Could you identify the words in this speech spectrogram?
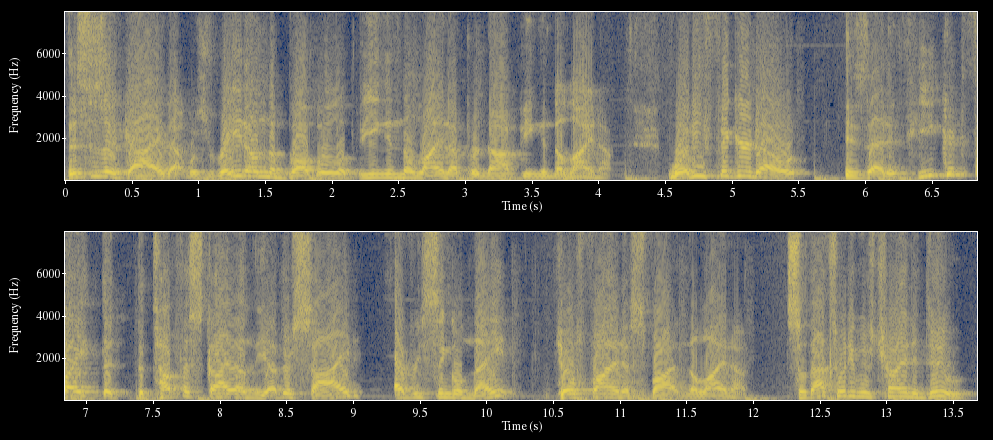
This is a guy that was right on the bubble of being in the lineup or not being in the lineup. What he figured out is that if he could fight the, the toughest guy on the other side every single night, he'll find a spot in the lineup. So that's what he was trying to do.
